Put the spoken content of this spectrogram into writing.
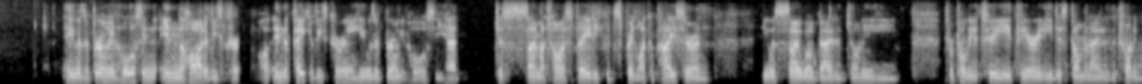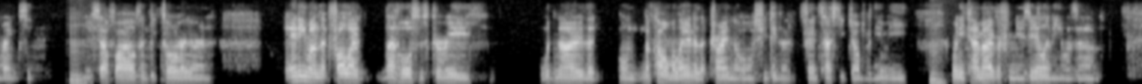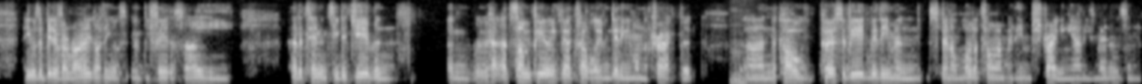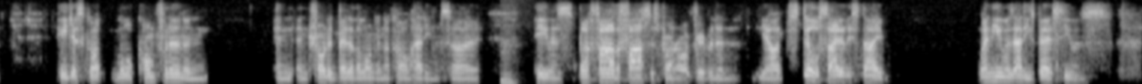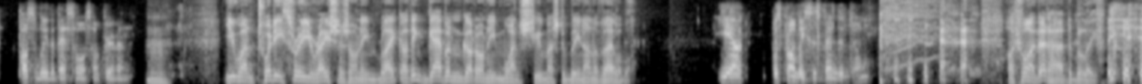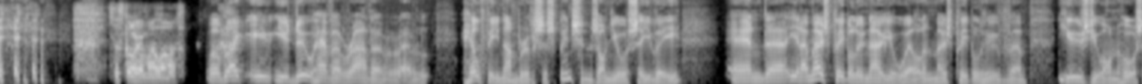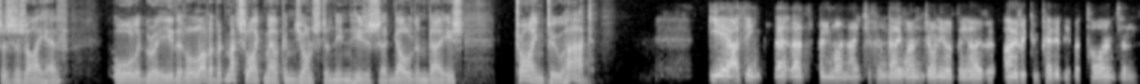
he was a brilliant horse in in the height of his in the peak of his career. He was a brilliant horse. He had just so much high speed. He could sprint like a pacer, and he was so well gated. Johnny, he for probably a two year period, he just dominated the trotting ranks in mm. New South Wales and Victoria. And anyone that followed that horse's career would know that on Nicole Molander that trained the horse, she did a fantastic job with him. He mm. when he came over from New Zealand, he was a um, he was a bit of a rogue. I think it, was, it would be fair to say he had a tendency to jib, and and we had, at some periods we had trouble even getting him on the track. But mm. uh, Nicole persevered with him and spent a lot of time with him, straightening out his manners, and he just got more confident and and and trotted better the longer Nicole had him. So Mm. He was by far the fastest trotter I've driven, and yeah, I'd still say to this day, when he was at his best, he was possibly the best horse I've driven. Mm. You won 23 races on him, Blake. I think Gavin got on him once. You must have been unavailable. Yeah, I was probably suspended, Johnny. I find that hard to believe. it's the story of my life. Well, Blake, you, you do have a rather uh, healthy number of suspensions on your CV. And, uh, you know, most people who know you well and most people who've um, used you on horses, as I have, all agree that a lot of it, much like Malcolm Johnston in his uh, golden days, trying too hard. Yeah, I think that that's been my nature from day one, Johnny. I've been over over competitive at times, and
